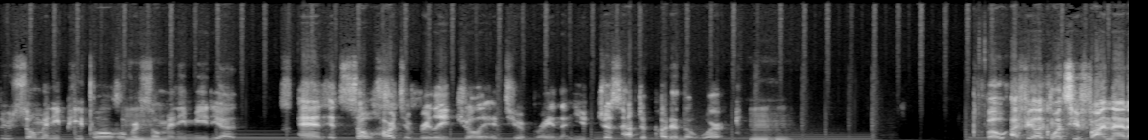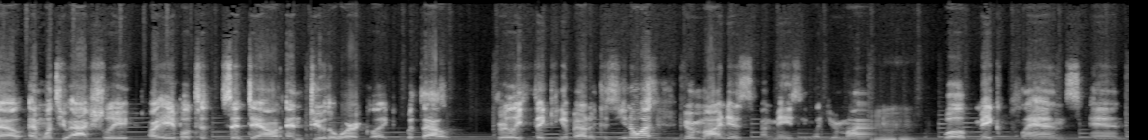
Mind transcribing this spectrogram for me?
through so many people over mm-hmm. so many media and it's so hard to really drill it into your brain that you just have to put in the work mm-hmm. but i feel like once you find that out and once you actually are able to sit down and do the work like without really thinking about it because you know what your mind is amazing like your mind mm-hmm. will make plans and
